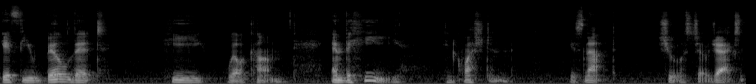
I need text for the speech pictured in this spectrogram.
If you build it, he will come. And the he in question is not Shoeless Joe Jackson.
